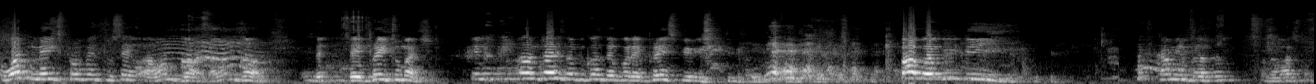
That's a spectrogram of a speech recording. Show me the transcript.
What makes prophets to say, I want God, I want God? They, they pray too much. It's not because they've got a praying spirit. Come here, brother, for the last one.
